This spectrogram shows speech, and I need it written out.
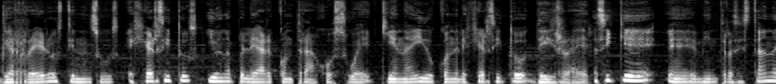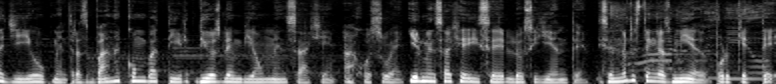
guerreros, tienen sus ejércitos y van a pelear contra Josué, quien ha ido con el ejército de Israel. Así que eh, mientras están allí o mientras van a combatir, Dios le envía un mensaje a Josué. Y el mensaje dice lo siguiente. Dice, no les tengas miedo porque te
